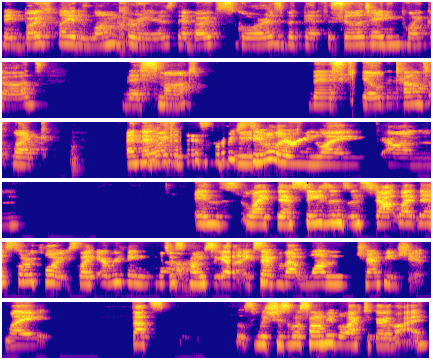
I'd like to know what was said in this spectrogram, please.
They both played long careers. They're both scorers, but they're facilitating point guards. They're smart. They're skilled. They're talented. Like, and they're both they're very similar in like um in like their seasons and start like they're so close. Like everything just comes together except for that one championship. Like that's which is what some people like to go by.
